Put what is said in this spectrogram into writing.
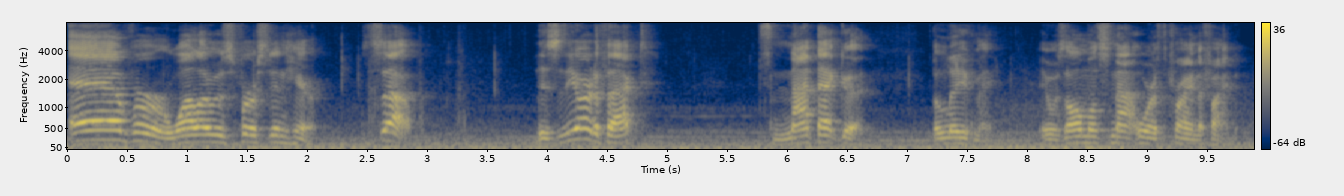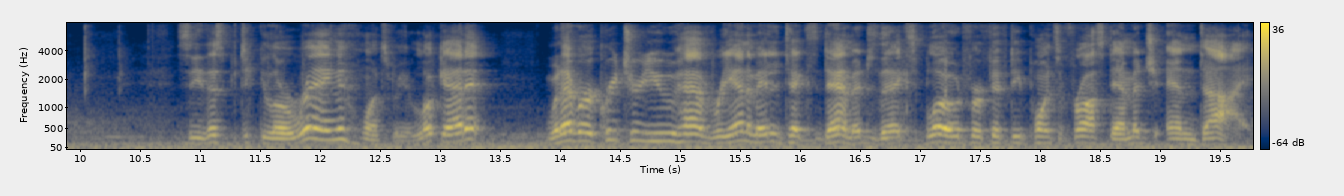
ever while I was first in here. So, this is the artifact. It's not that good. Believe me. It was almost not worth trying to find it. See, this particular ring, once we look at it, whenever a creature you have reanimated takes damage, they explode for 50 points of frost damage and die.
